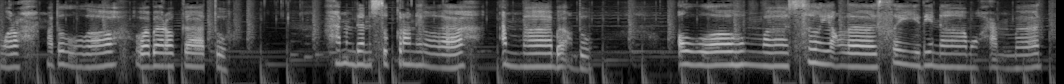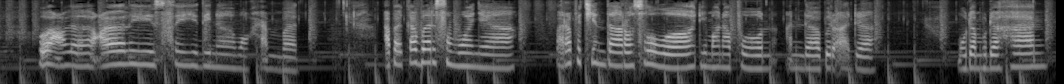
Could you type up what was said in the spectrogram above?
warahmatullahi wabarakatuh. Hamdan syukranillah amma ba'du. Allahumma salli ala Sayyidina Muhammad wa ala ali Sayyidina Muhammad. Apa kabar semuanya? Para pecinta Rasulullah di mana pun Anda berada. Mudah-mudahan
